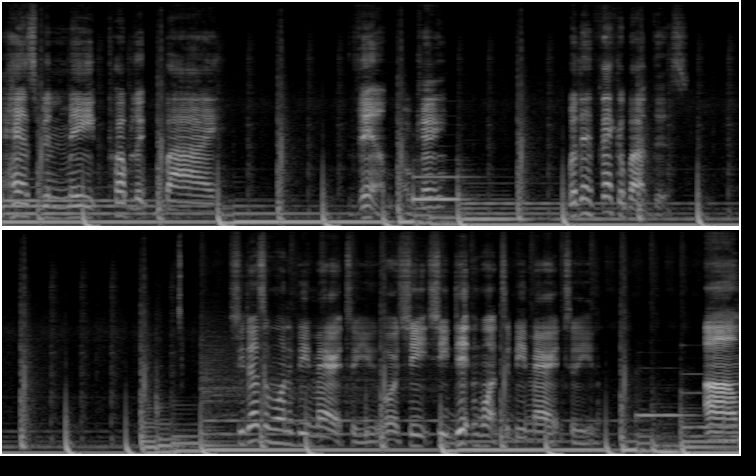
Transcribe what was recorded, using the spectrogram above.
has been made public by them, okay? But then think about this. She doesn't want to be married to you, or she she didn't want to be married to you. Um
